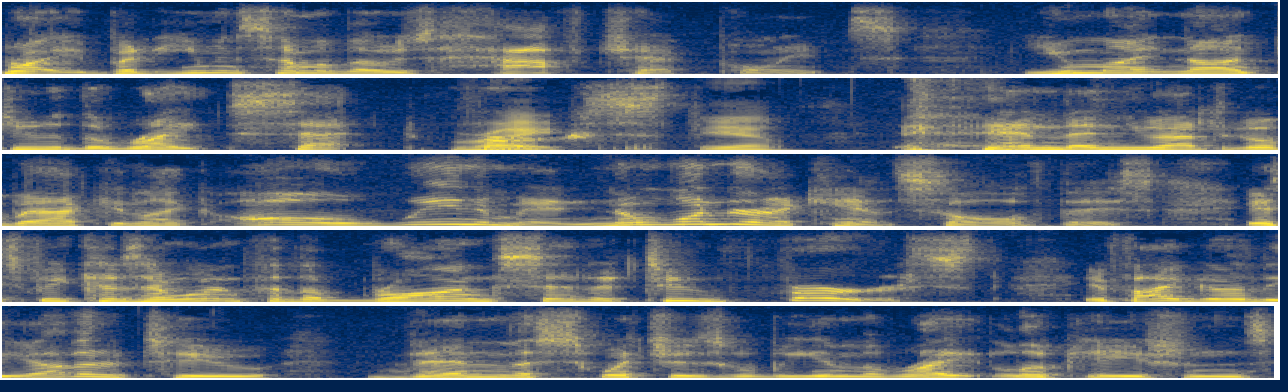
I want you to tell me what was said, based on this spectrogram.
Right, but even some of those half checkpoints, you might not do the right set first. Right. Yeah. and then you have to go back and like, oh, wait a minute, no wonder I can't solve this. It's because I went for the wrong set of two first. If I go the other two, then the switches will be in the right locations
